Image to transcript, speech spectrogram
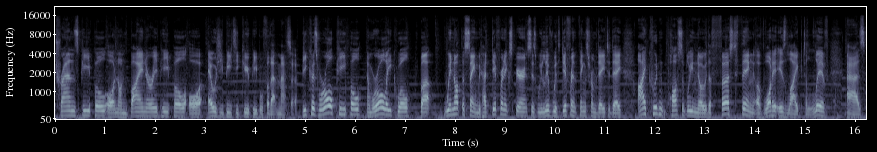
trans people, or non-binary people, or LGBTQ people for that matter. Because we're all people, and we're all equal, but we're not the same. We've had different experiences. We live with different things from day to day. I couldn't possibly know the first thing of what it is like to live as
